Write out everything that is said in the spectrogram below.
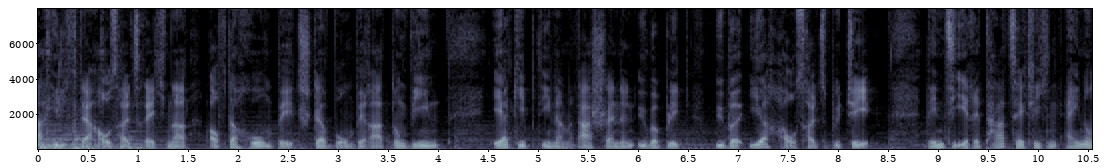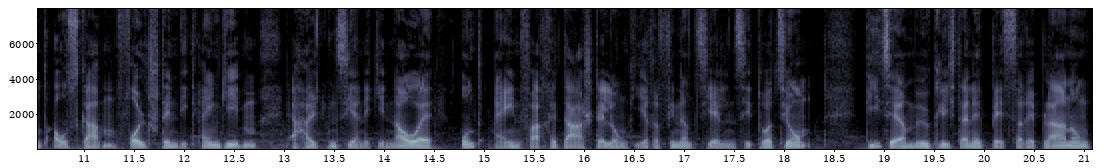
Da hilft der Haushaltsrechner auf der Homepage der Wohnberatung Wien. Er gibt Ihnen rasch einen Überblick über Ihr Haushaltsbudget. Wenn Sie Ihre tatsächlichen Ein- und Ausgaben vollständig eingeben, erhalten Sie eine genaue und einfache Darstellung Ihrer finanziellen Situation. Diese ermöglicht eine bessere Planung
